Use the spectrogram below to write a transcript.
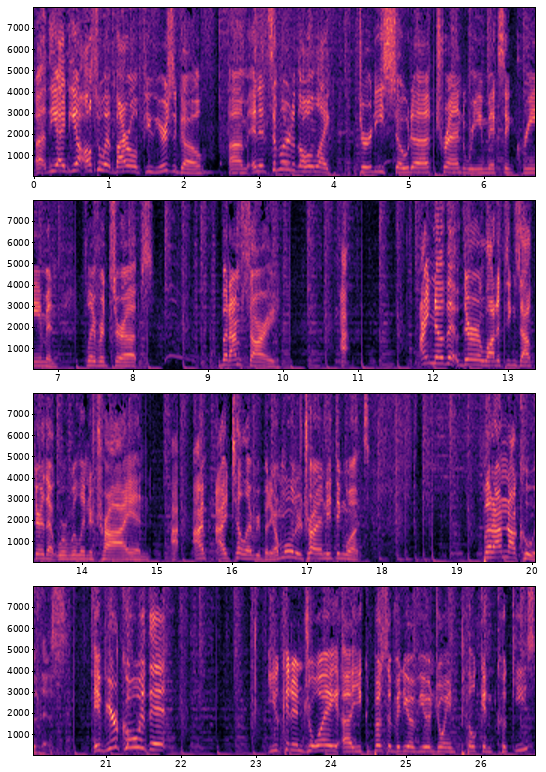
Uh, the idea also went viral a few years ago, um, and it's similar to the whole like dirty soda trend where you mix in cream and flavored syrups. But I'm sorry. I, I know that there are a lot of things out there that we're willing to try, and I, I, I tell everybody I'm willing to try anything once. But I'm not cool with this. If you're cool with it, you could enjoy. Uh, you can post a video of you enjoying Pilk and cookies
